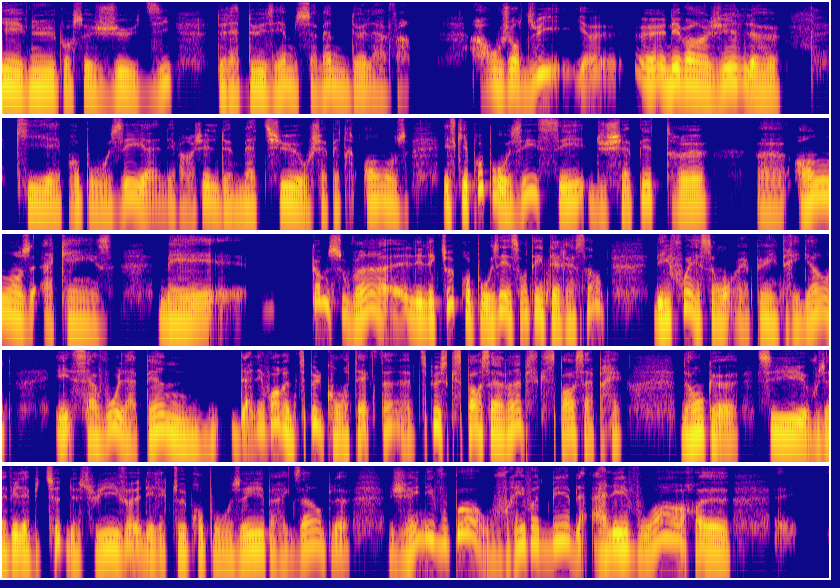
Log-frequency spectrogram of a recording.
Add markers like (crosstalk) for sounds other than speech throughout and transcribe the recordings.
Bienvenue pour ce jeudi de la deuxième semaine de l'Avent. Alors aujourd'hui, il y a un évangile euh, qui est proposé, euh, l'évangile de Matthieu au chapitre 11. Et ce qui est proposé, c'est du chapitre euh, 11 à 15. Mais comme souvent, euh, les lectures proposées, elles sont intéressantes. Des fois, elles sont un peu intrigantes et ça vaut la peine d'aller voir un petit peu le contexte, hein, un petit peu ce qui se passe avant et ce qui se passe après. Donc, euh, si vous avez l'habitude de suivre des lectures proposées, par exemple, gênez-vous pas, ouvrez votre Bible, allez voir euh,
